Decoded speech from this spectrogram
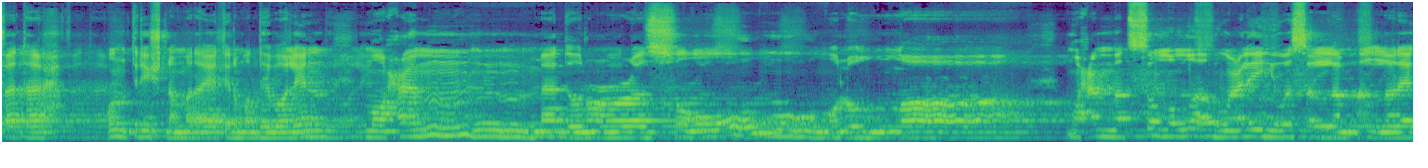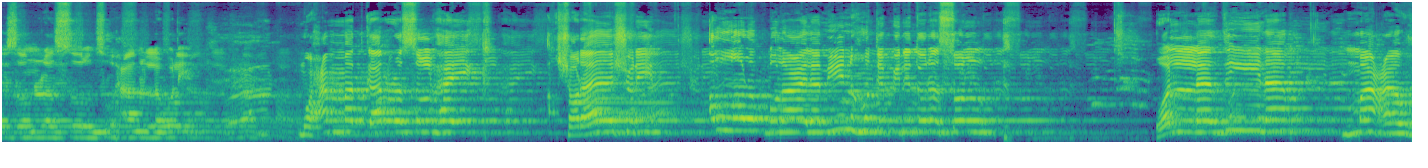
ফাতাহ উনত্রিশ নম্বর আয়াতের মধ্যে বলেন, মোহাম্মদুর রসুল্লাহ মোহাম্মদ সাল্লাল্লাহু আলাইহি ওয়াসাল্লাম আল্লাহর একজন রাসূল সুবহানাল্লাহ বলি মোহাম্মদ কার রাসূল ভাই সরাসরি আল্লাহ রাব্বুল আলামিন হতে প্রেরিত রাসূল والذين معه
